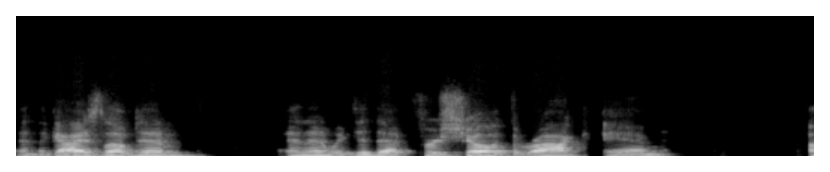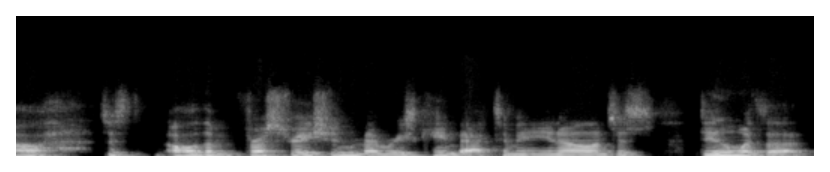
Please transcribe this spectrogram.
and the guys loved him. And then we did that first show at the Rock, and uh, just all the frustration memories came back to me, you know, and just dealing with a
